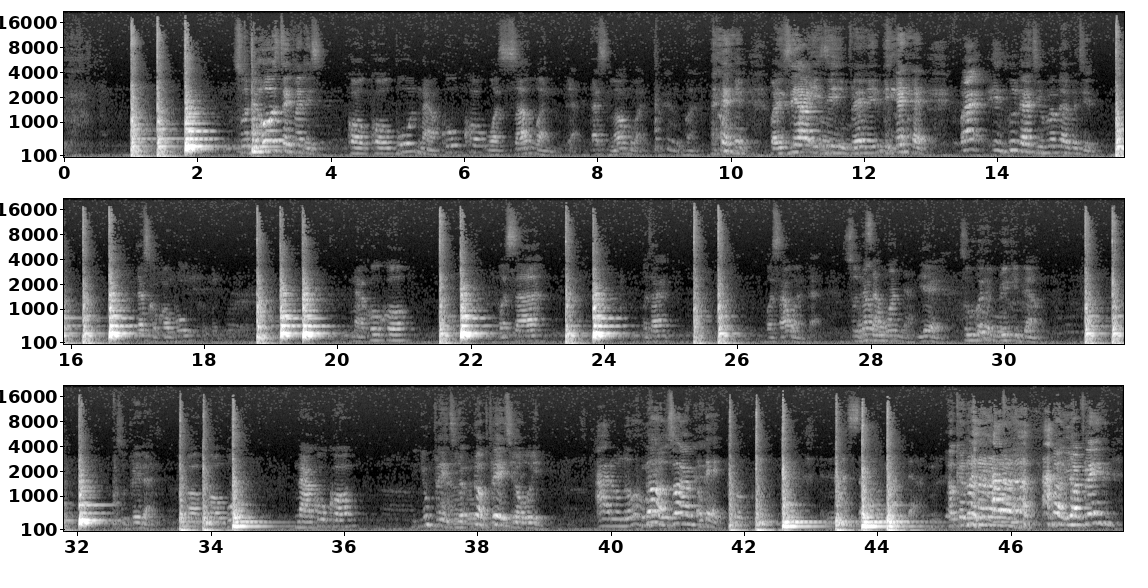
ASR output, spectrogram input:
So the whole statement is Kokobu na koko wasawan. Yeah, that's long one. but you see how easy he played it? But it's good that you remember everything. That's Kokobu. going to break it down. So play that. You play it your, no, play it your way. I don't know. No, so I'm. Okay. Okay, no, no, no, no. no, you are playing.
